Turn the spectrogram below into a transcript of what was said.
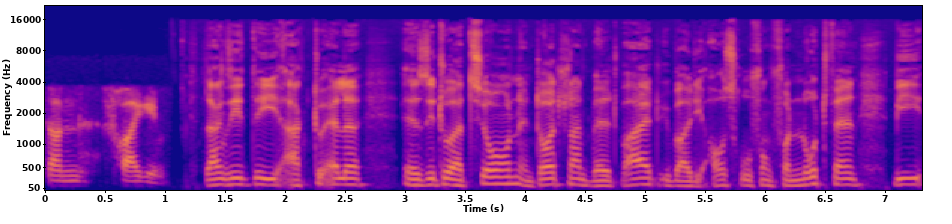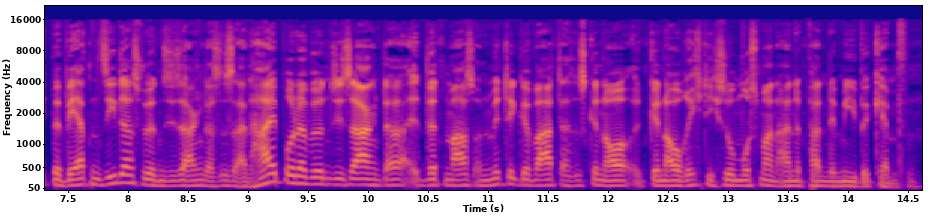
dann freigeben. Sagen Sie, die aktuelle äh, Situation in Deutschland, weltweit, überall die Ausrufung von Notfällen, wie bewerten Sie das? Würden Sie sagen, das ist ein Hype oder würden Sie sagen, da wird Maß und Mitte gewahrt, das ist genau, genau richtig, so muss man eine Pandemie bekämpfen?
